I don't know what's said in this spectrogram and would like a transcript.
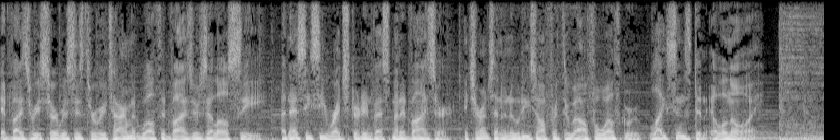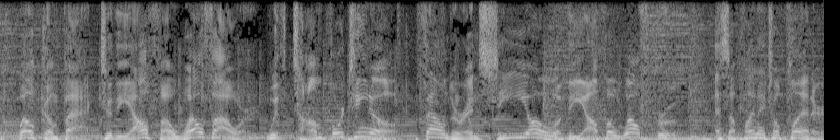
Advisory services through Retirement Wealth Advisors LLC, an SEC registered investment advisor. Insurance and annuities offered through Alpha Wealth Group, licensed in Illinois. Welcome back to the Alpha Wealth Hour with Tom Fortino, founder and CEO of the Alpha Wealth Group. As a financial planner,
